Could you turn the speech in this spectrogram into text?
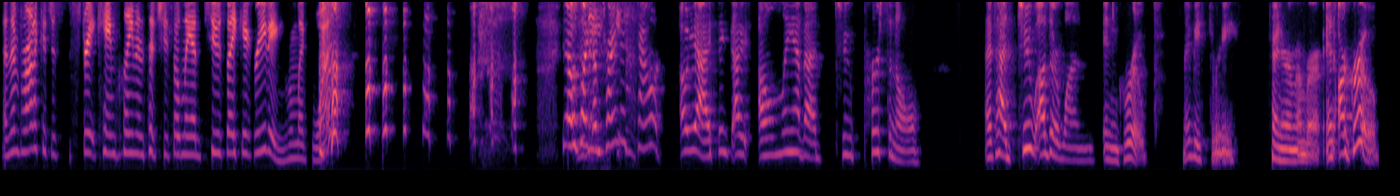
And then veronica just straight came clean and said she's only had two psychic readings. I'm like what? Yeah i was like i'm trying to count Oh yeah, I think I only have had two personal. I've had two other ones in group, maybe three. I'm trying to remember in our group.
